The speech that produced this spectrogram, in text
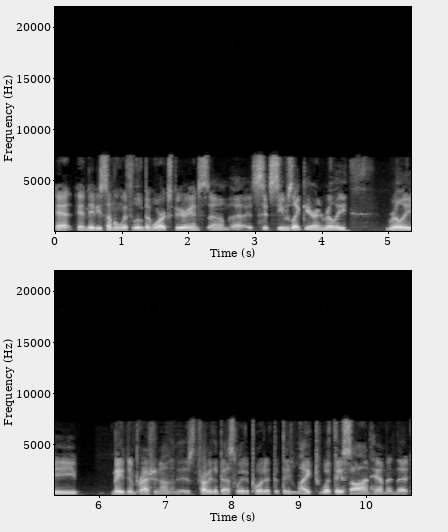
at, at maybe someone with a little bit more experience. Um, uh, it's, it seems like Guerin really, really made an impression on them is probably the best way to put it that they liked what they saw in him and that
